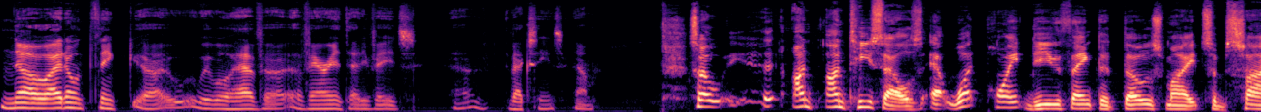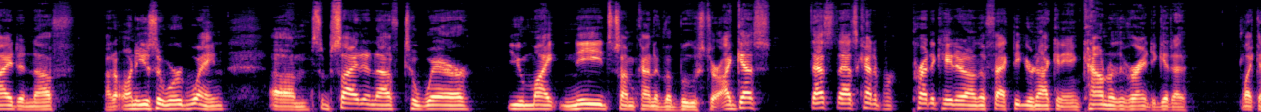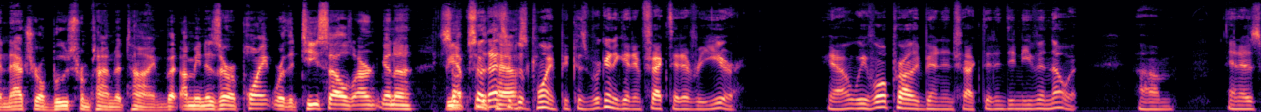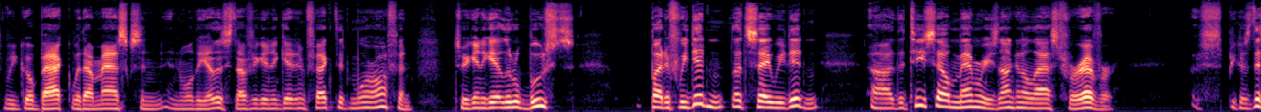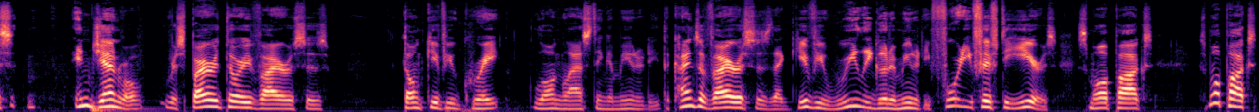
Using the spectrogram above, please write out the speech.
no, I don't think uh, we will have a, a variant that evades uh, vaccines. No. So, uh, on on T cells, at what point do you think that those might subside enough? I don't want to use the word wane, um, subside enough to where you might need some kind of a booster. I guess that's that's kind of predicated on the fact that you're not going to encounter the variant to get a like a natural boost from time to time. But I mean, is there a point where the T cells aren't going to be so, up to so the that's a good point because we're going to get infected every year. Yeah, we've all probably been infected and didn't even know it. Um, and as we go back without masks and, and all the other stuff, you're going to get infected more often. So you're going to get little boosts. But if we didn't, let's say we didn't, uh, the T cell memory is not going to last forever. Because this, in general, respiratory viruses don't give you great long lasting immunity. The kinds of viruses that give you really good immunity, 40, 50 years, smallpox, smallpox,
